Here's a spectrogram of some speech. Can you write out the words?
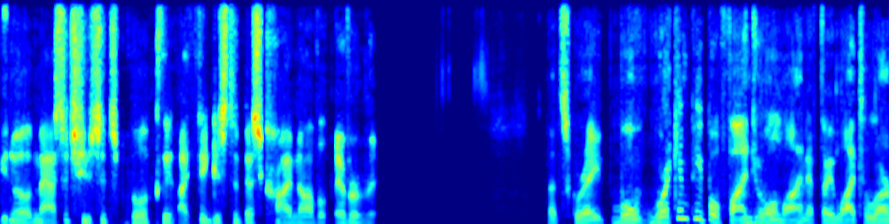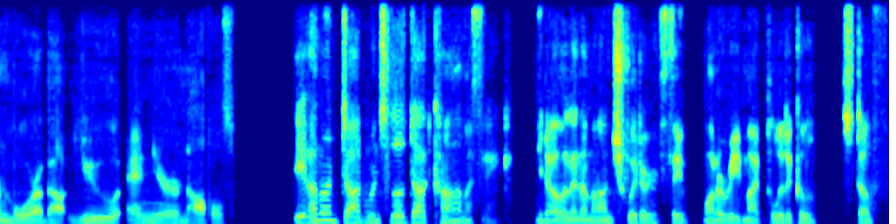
you know, a Massachusetts book that I think is the best crime novel ever written. That's great. Well, where can people find you online if they'd like to learn more about you and your novels? Yeah, I'm on donwinslow.com, I think. You know, and then I'm on Twitter if they want to read my political stuff.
